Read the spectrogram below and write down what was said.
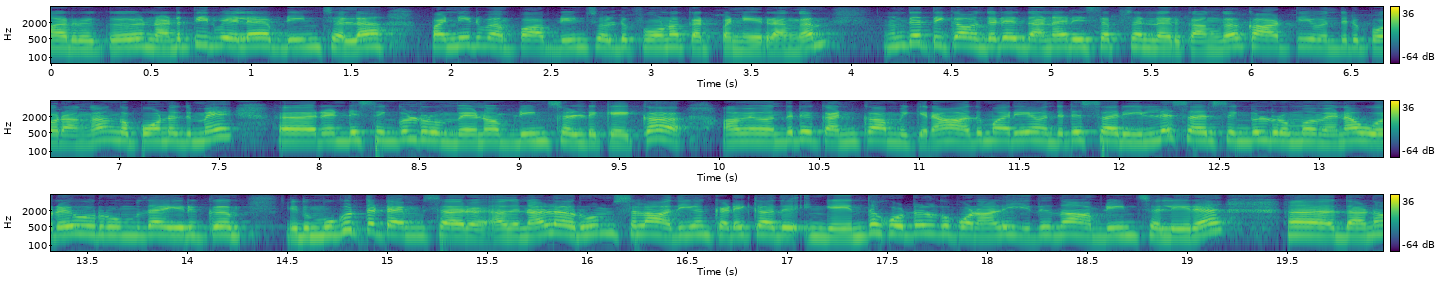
மாதிரி இருக்குது நடத்திடுவேல? அப்படின்னு சொல்ல பண்ணிடுவேன்ப்பா அப்படின்னு சொல்லிட்டு ஃபோனை கட் பண்ணிடுறாங்க. இந்த திக்கா வந்துட்டு தன ரிசப்ஷனில் இருக்காங்க. கார்த்தி வந்துட்டு போகிறாங்க அங்கே போனதுமே ரெண்டு சிங்கிள் ரூம் வேணும் அப்படின்னு சொல்லிட்டு கேட்க அவன் வந்துட்டு கண் காமிக்கிறான் அது மாதிரியே வந்துட்டு சார் இல்லை சார் சிங்கிள் ரூம் வேணால் ஒரே ஒரு ரூம் தான் இருக்குது இது முகூர்த்த டைம் சார். அதனால் ரூம்ஸ்லாம் அதிகம் கிடைக்காது. இங்கே எந்த ஹோட்டலுக்கு போனாலும் இதுதான் அப்படின்னு சொல்லிடுறேன் தானே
